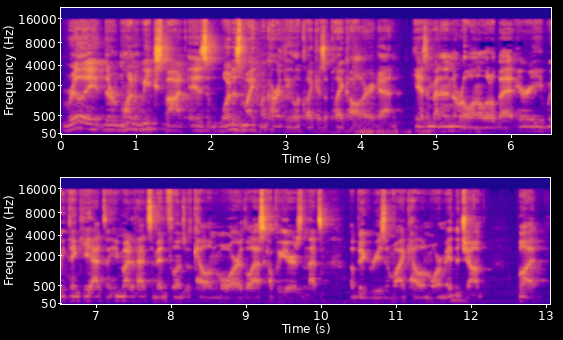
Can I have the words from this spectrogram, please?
really, their one weak spot is what does Mike McCarthy look like as a play caller again? He hasn't been in the role in a little bit. Here, he, we think he had to, he might have had some influence with Kellen Moore the last couple years, and that's a big reason why Kellen Moore made the jump. But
